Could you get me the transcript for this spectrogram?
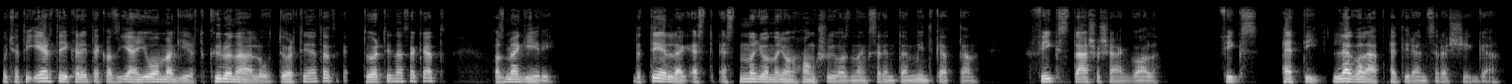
hogyha ti értékelitek az ilyen jól megírt, különálló történetet, történeteket, az megéri. De tényleg ezt, ezt nagyon-nagyon hangsúlyoznánk szerintem mindketten. Fix társasággal, fix heti, legalább heti rendszerességgel.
